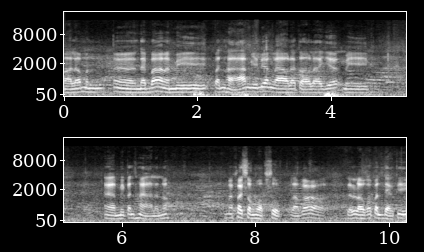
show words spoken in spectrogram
มาแล้วมันในบ้านมันมีปัญหามีเรื่องราวอะไรต่ออะไรเยอะมีมีปัญหาแล้วเนาะไม่ค่อยสงบสุขเราก็แล้วเราก็เป็นเด็กที่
